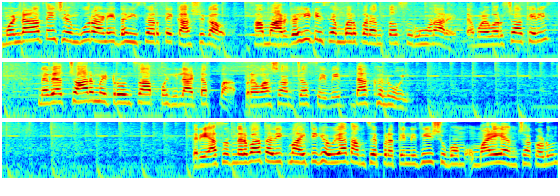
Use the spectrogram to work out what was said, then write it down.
मंडाळा ते चेंबूर आणि दहिसर ते काशेगाव. हा मार्गही डिसेंबरपर्यंत सुरू होणार आहे. त्यामुळे वर्षअखेरीस नव्या चार मेट्रोंचा पहिला टप्पा प्रवाशांच्या सेवेत दाखल होईल. तर या संदर्भात अधिक माहिती घेऊयात आमचे प्रतिनिधी शुभम उमाळे यांच्याकडून.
